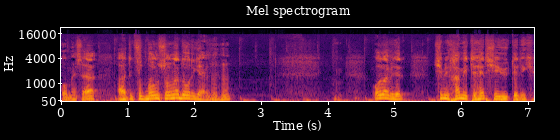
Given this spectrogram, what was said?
O mesela artık futbolun sonuna doğru geldi. Olabilir. Şimdi Hamit'e her şeyi yükledik.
